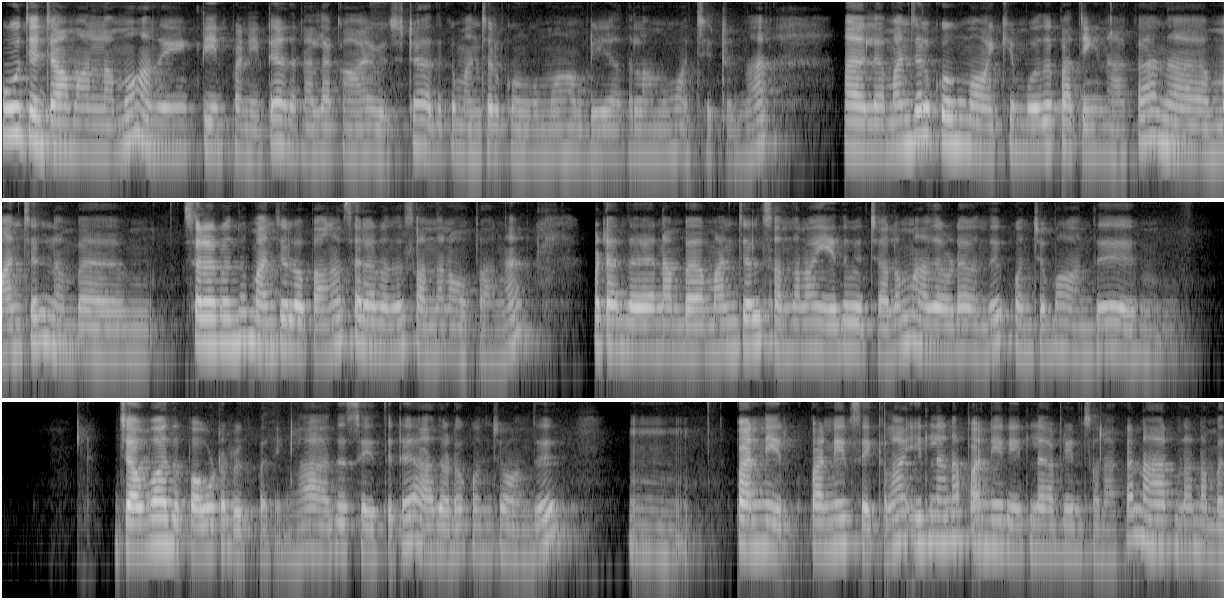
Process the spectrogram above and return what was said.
பூஜை ஜாமான்லாமும் அதையும் க்ளீன் பண்ணிவிட்டு அதை நல்லா காய வச்சுட்டு அதுக்கு மஞ்சள் குங்குமம் அப்படி அதெல்லாமும் வச்சிட்டு இருந்தேன் அதில் மஞ்சள் குங்குமம் வைக்கும்போது பார்த்தீங்கன்னாக்கா அந்த மஞ்சள் நம்ம சிலர் வந்து மஞ்சள் வைப்பாங்க சிலர் வந்து சந்தனம் வைப்பாங்க. பட் அந்த நம்ம மஞ்சள் சந்தனம் எது வச்சாலும் அதோட வந்து கொஞ்சமாக வந்து ஜவ்வாது பவுடர் இருக்குது பார்த்தீங்களா அது சேர்த்துட்டு அதோட கொஞ்சம் வந்து பன்னீர் பன்னீர் சேர்க்கலாம். இல்லைன்னா பன்னீர் இல்லை அப்படின்னு சொன்னாக்கா நார்மலாக நம்ம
